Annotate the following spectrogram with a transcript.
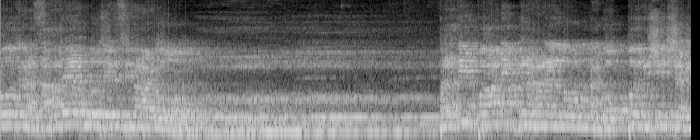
రోజున సహదేవుడు చేసినాడు. ప్రతి పారిగ్రహణంలో ఉన్న గొప్ప విశేషం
